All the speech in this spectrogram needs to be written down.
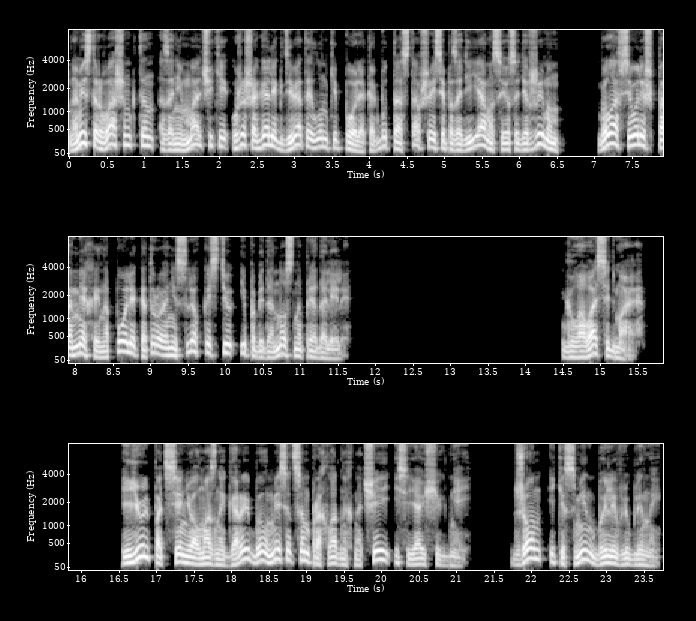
Но мистер Вашингтон, а за ним мальчики, уже шагали к девятой лунке поля, как будто оставшаяся позади яма с ее содержимым была всего лишь помехой на поле, которую они с легкостью и победоносно преодолели. Глава седьмая. Июль под сенью Алмазной горы был месяцем прохладных ночей и сияющих дней. Джон и Кисмин были влюблены.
